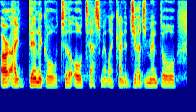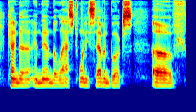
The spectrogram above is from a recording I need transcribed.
are identical to the Old Testament, like kind of judgmental, kind of, and then the last 27 books of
